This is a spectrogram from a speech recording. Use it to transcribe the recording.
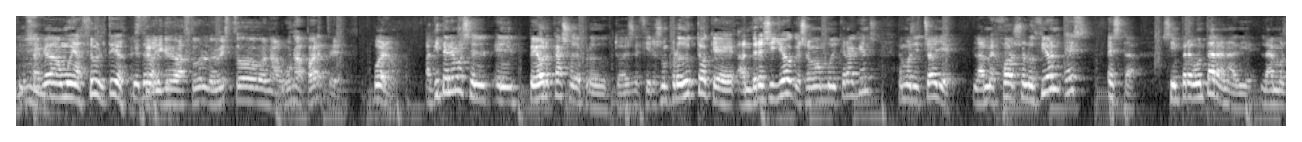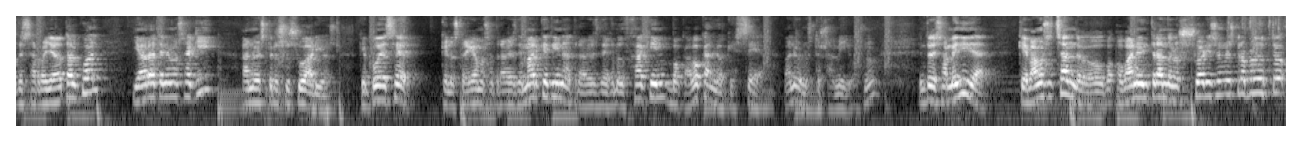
Nos ha quedado muy azul, tío. ¿Qué Este líquido azul lo he visto en alguna parte. Bueno, aquí tenemos el, peor caso de producto. Es decir, es un producto que Andrés y yo, que somos muy krakens, hemos dicho, oye, la mejor solución es esta. Sin preguntar a nadie. La hemos desarrollado tal cual y ahora tenemos aquí a nuestros usuarios. Que puede ser que los traigamos a través de marketing, a través de growth hacking, boca a boca, lo que sea, ¿vale? O nuestros amigos, ¿no? Entonces, a medida que vamos echando o van entrando los usuarios en nuestro producto,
